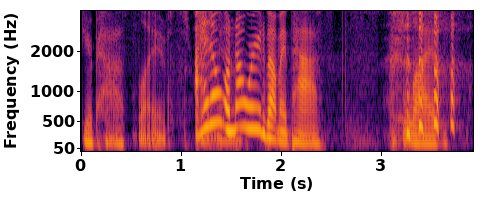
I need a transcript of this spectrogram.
your past lives. I don't. I'm not worried about my past lives,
